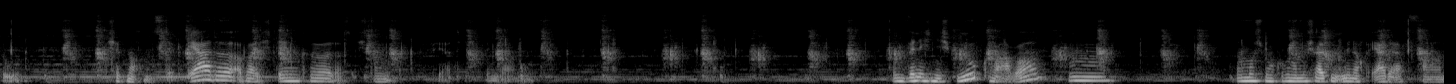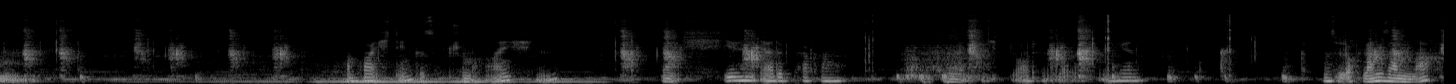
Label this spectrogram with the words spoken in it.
So. Ich habe noch ein Stack Erde, aber ich denke, dass ich dann fertig bin damit. Und wenn ich nicht genug habe, hm, dann muss ich mal gucken, ob ich halt mit mir noch Erde erfahren. Aber ich denke, es wird schon reichen, wenn ich hierhin Erde packe. nicht dorthin, aber hierhin. Und es wird auch langsam Nacht,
